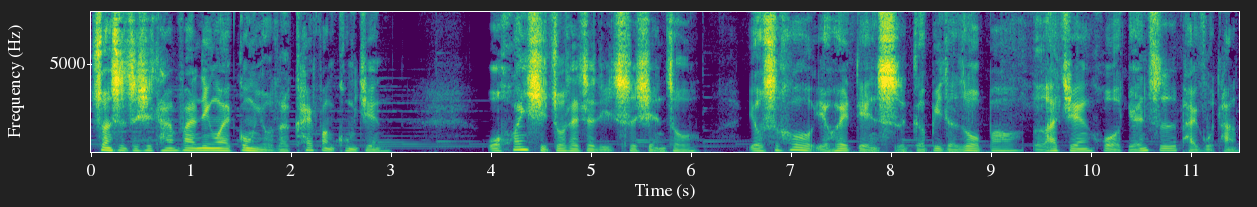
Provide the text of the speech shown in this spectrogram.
算是这些摊贩另外共有的开放空间。我欢喜坐在这里吃咸粥，有时候也会点食隔壁的肉包、蚵仔煎或原汁排骨汤。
